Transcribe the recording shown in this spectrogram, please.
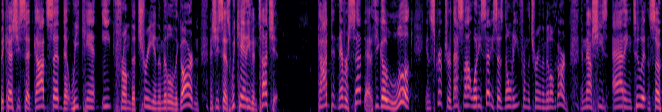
because she said, God said that we can't eat from the tree in the middle of the garden. And she says, we can't even touch it. God did, never said that. If you go look in Scripture, that's not what He said. He says, don't eat from the tree in the middle of the garden. And now she's adding to it. And so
